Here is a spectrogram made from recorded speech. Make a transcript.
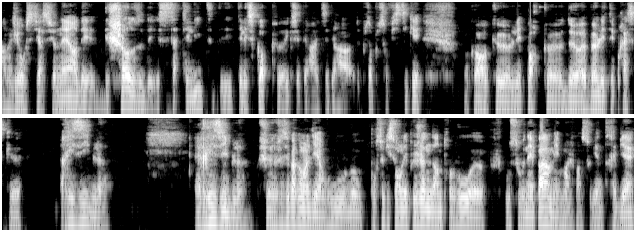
en géostationnaire des, des choses, des satellites, des télescopes, etc., etc., de plus en plus sophistiqués. Encore que l'époque de Hubble était presque risible, risible. Je ne sais pas comment le dire. Vous, pour ceux qui sont les plus jeunes d'entre vous, euh, vous vous souvenez pas, mais moi je m'en souviens très bien.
